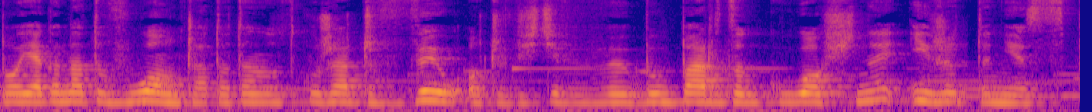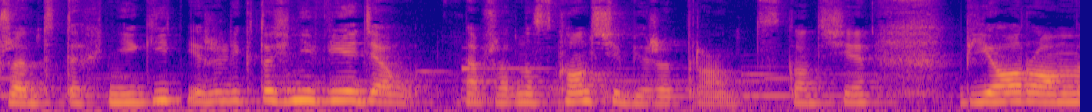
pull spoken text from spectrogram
bo jak ona to włącza, to ten odkurzacz wył oczywiście, był bardzo głośny i że to nie jest sprzęt techniki. Jeżeli ktoś nie wiedział, na przykład no skąd się bierze prąd, skąd się biorą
